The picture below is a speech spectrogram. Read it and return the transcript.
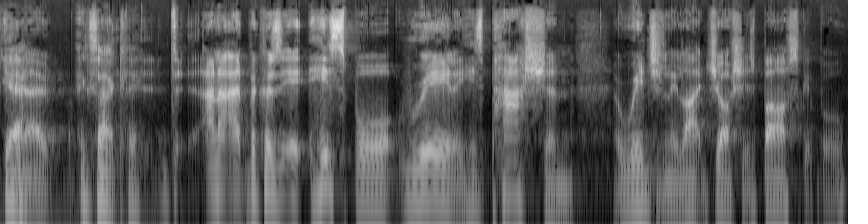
Yeah, you know, exactly. And I, because it, his sport, really, his passion originally, like Josh's basketball.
